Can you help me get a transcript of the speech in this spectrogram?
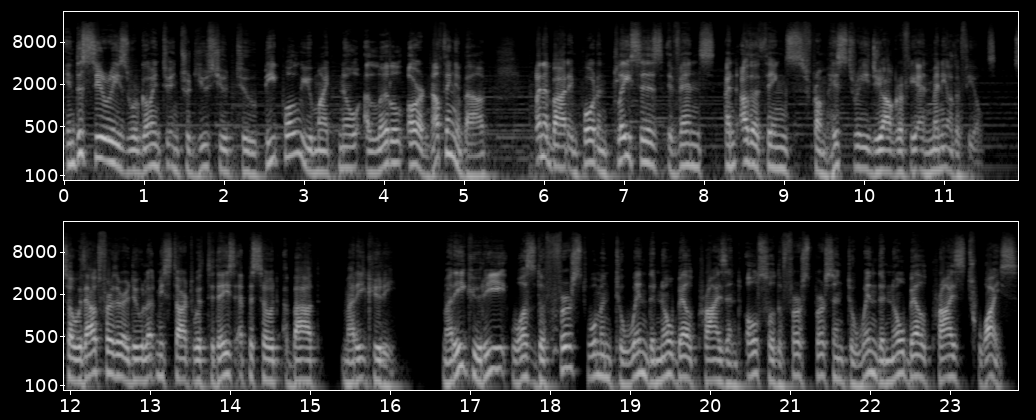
In this series, we're going to introduce you to people you might know a little or nothing about, and about important places, events, and other things from history, geography, and many other fields. So, without further ado, let me start with today's episode about Marie Curie. Marie Curie was the first woman to win the Nobel Prize and also the first person to win the Nobel Prize twice.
